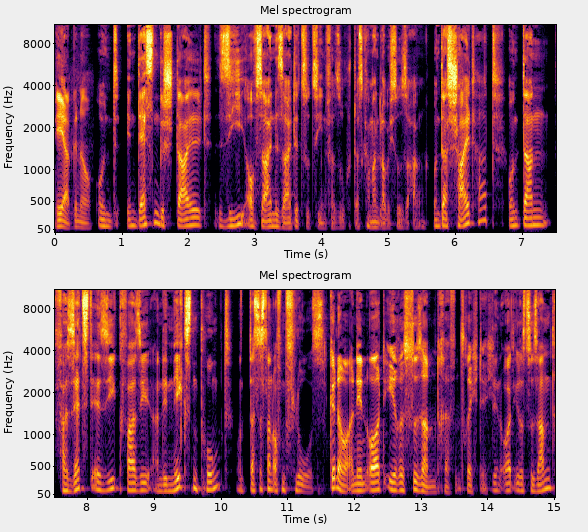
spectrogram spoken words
Ja, genau. Und in dessen Gestalt sie auf seine Seite zu ziehen versucht. Das kann man, glaube ich, so sagen. Und das scheitert und dann versetzt er sie quasi an den nächsten Punkt und das ist dann auf dem Floß. Genau, an den Ort ihres Zusammentreffens, richtig. den Ort ihres Zusammentreffens.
